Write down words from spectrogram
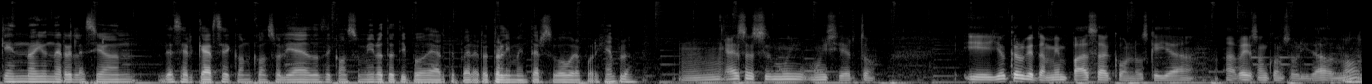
que no hay una relación de acercarse con consolidados, de consumir otro tipo de arte para retroalimentar su obra, por ejemplo. Mm, eso es muy, muy cierto. Y yo creo que también pasa con los que ya a veces son consolidados, ¿no?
